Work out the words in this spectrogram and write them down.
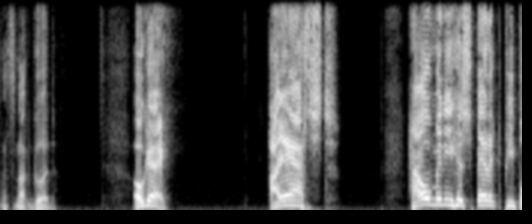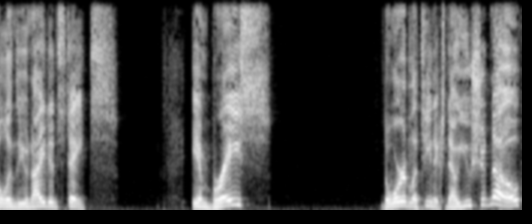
That's not good. Okay. I asked how many Hispanic people in the United States embrace the word Latinx. Now, you should know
